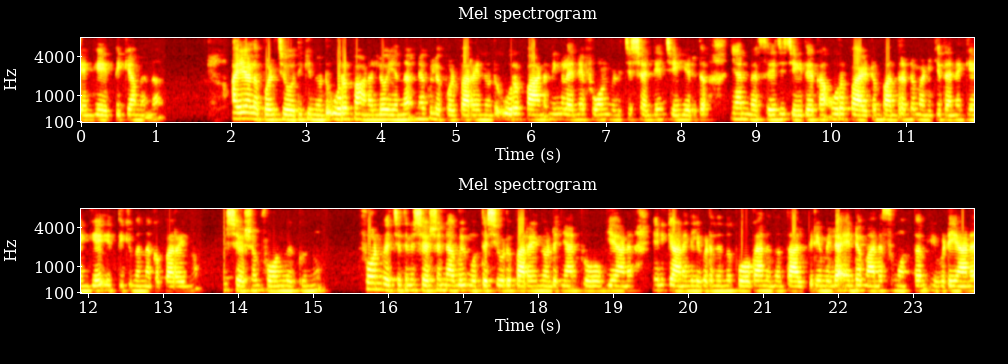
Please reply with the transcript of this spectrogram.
ഗംഗയെ എത്തിക്കാമെന്ന്. അയാൾ അപ്പോൾ ചോദിക്കുന്നുണ്ട് ഉറപ്പാണല്ലോ എന്ന്. നകുൽ അപ്പോൾ പറയുന്നുണ്ട് ഉറപ്പാണ്. നിങ്ങൾ എന്നെ ഫോൺ വിളിച്ച് ശല്യം ചെയ്യരുത്. ഞാൻ മെസ്സേജ് ചെയ്തേക്കാം. ഉറപ്പായിട്ടും പന്ത്രണ്ട് മണിക്ക് തന്നെ ഗംഗയെ എത്തിക്കുമെന്നൊക്കെ പറയുന്നു. ശേഷം ഫോൺ വെക്കുന്നു. ഫോൺ വെച്ചതിന് ശേഷം നകുൽ മുത്തശ്ശിയോട് പറയുന്നുണ്ട് ഞാൻ പോവുകയാണ്. എനിക്കാണെങ്കിൽ ഇവിടെ നിന്ന് പോകാനൊന്നും താല്പര്യമില്ല. എന്റെ മനസ്സ് മൊത്തം ഇവിടെയാണ്.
